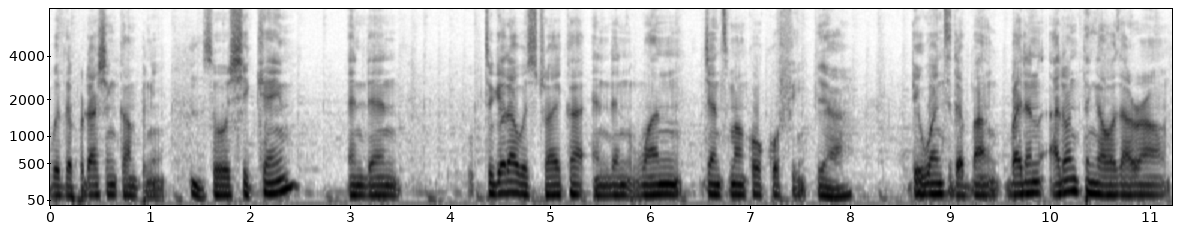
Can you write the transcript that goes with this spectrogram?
with the production company. Mm. So she came, and then together with Striker and then one gentleman called Kofi, yeah. they went to the bank. By then, I don't think I was around.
